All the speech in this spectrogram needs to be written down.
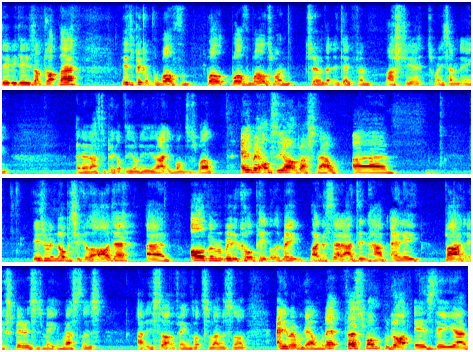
DVDs I've got there. Need to pick up the Wealth well, War of the Worlds one too that they did from last year, 2017. And then I have to pick up the only United ones as well. Anyway, onto the autographs now. Um, these are in no particular order. Um, all of them are really cool people to meet. Like I said, I didn't have any bad experiences meeting wrestlers at these sort of things whatsoever. So anyway, we're going with it. First one we got is the uh,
